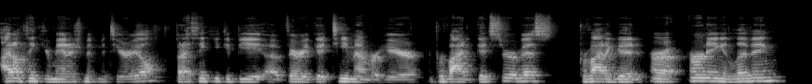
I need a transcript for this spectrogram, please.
I don't think you're management material, but I think you could be a very good team member here and provide provide good service, provide a good earning and living,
